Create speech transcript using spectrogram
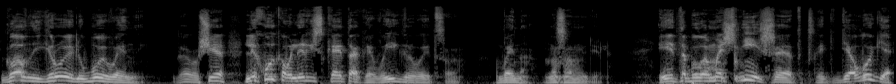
главный герой любой войны. Да, вообще легкой кавалерийской атакой выигрывается война, на самом деле. И это была мощнейшая, так сказать, идеология,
